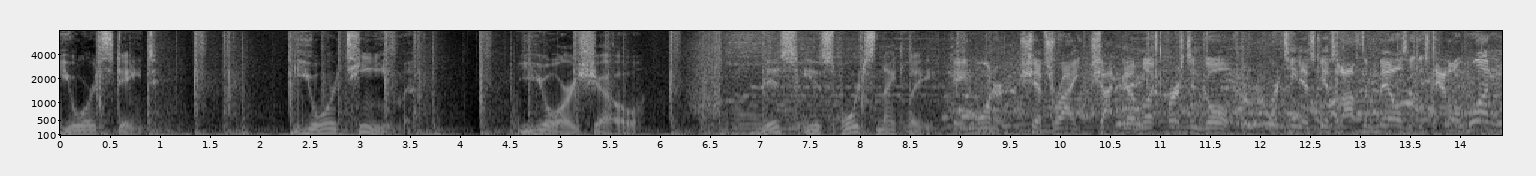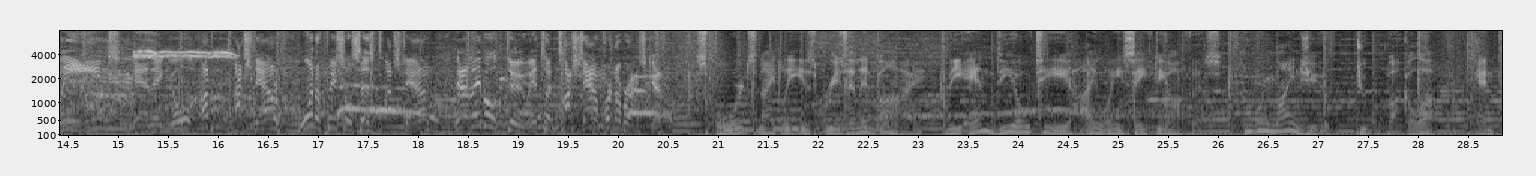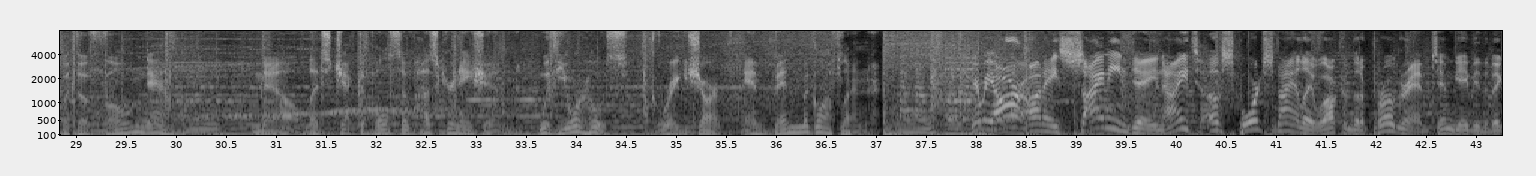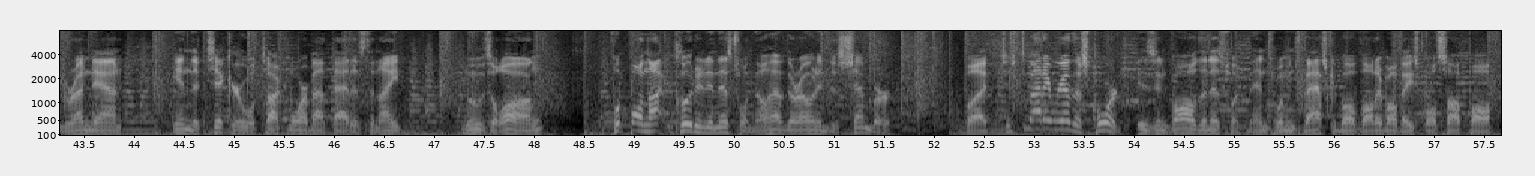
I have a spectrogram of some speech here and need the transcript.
Your state. Your team. Your show. This is Sports Nightly. Kade Warner shifts right, shotgun look, first and goal. Martinez gives it off to Mills. He gets down to one, leans, and they go up, touchdown. One official says touchdown. Now they both do. It's a touchdown for Nebraska. Sports Nightly is presented by the NDOT Highway Safety Office, who reminds you to buckle up and put the phone down. Now, let's check the pulse of Husker Nation with your hosts, Greg Sharpe and Ben McLaughlin. Here we are on a signing day night of Sports Nightly. Welcome to the program. Tim gave you the big rundown in the ticker. We'll talk more about that as the night moves along. Football not included in this one. They'll have their own in December. But just about every other sport is involved in this one men's, women's basketball, volleyball, baseball, softball,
